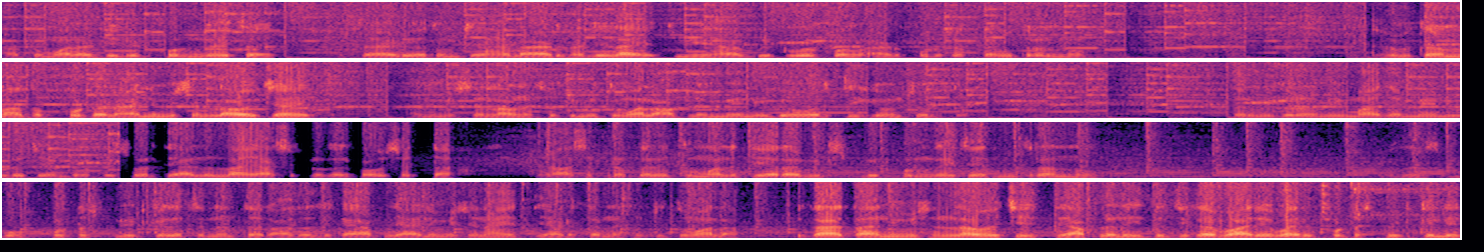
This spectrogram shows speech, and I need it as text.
हा तुम्हाला डिलीट करून घ्यायचा आहे. त्याचा ॲडिओ तुमच्या ह्याला ॲड झालेला आहे. तुम्ही ह्या बीटवर पण ॲड करू शकता मित्रांनो. तर मित्रांनो आता फोटोला ॲनिमेशन लावायचे आहेत. ॲनिमेशन लावण्यासाठी मी तुम्हाला आपल्या मेन व्हिडिओवरती घेऊन चलतो. तर मित्रांनो मी माझ्या मेन व्हिडिओच्या इंटरफेसवरती आलेलो आहे. अशा प्रकारे पाहू शकता. तर अशा प्रकारे तुम्हाला तेरा बीट स्प्लिट करून घ्यायचे आहेत मित्रांनो. फोटो स्प्लिट केल्याच्यानंतर आता जे काय आपले ॲनिमेशन आहेत ते ॲड करण्यासाठी तुम्हाला काय आता ॲनिमेशन लावायचे ते आपल्याला इथं जे काय बारे बारे फोटो स्प्लिट केलेत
